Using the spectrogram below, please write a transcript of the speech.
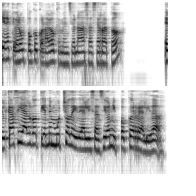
tiene que ver un poco con algo que mencionabas hace rato. El casi algo tiene mucho de idealización y poco de realidad,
